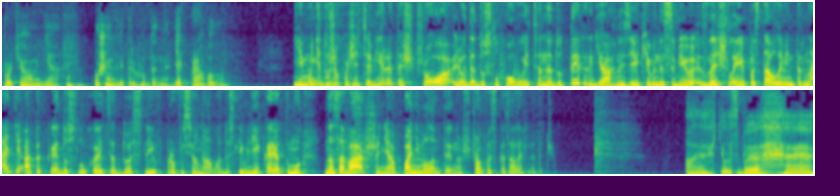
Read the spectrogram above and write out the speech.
протягом дня, кожні 2-3 години, як правило. І мені дуже хочеться вірити, що люди дослуховуються не до тих діагнозів, які вони собі знайшли і поставили в інтернеті, а таки дослухаються до слів професіонала, до слів лікаря. Тому на завершення, пані Валентино, що б ви сказали глядачам? Хотілося б е,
